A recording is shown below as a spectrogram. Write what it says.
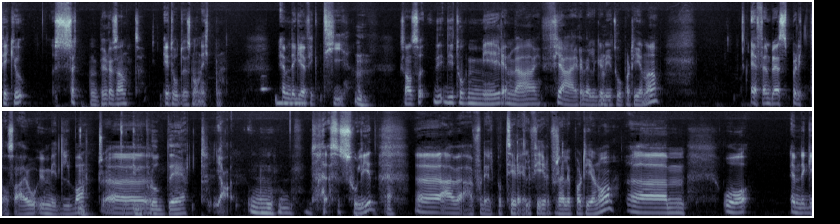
fikk jo 17% i 2019. MDG fikk 10 Mm. Så de, de tok mer enn hver fjerde velger, de to partiene. FN ble splitta seg jo umiddelbart. Mm. Implodert. ja, solid. solid. Uh, er, er fordelt på tre eller fire forskjellige partier nå. Um, og MDG,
